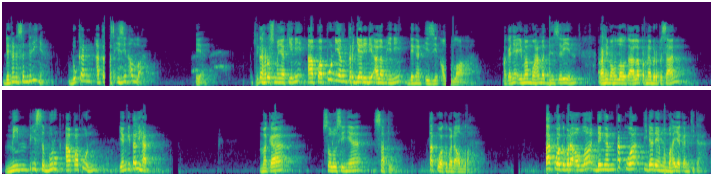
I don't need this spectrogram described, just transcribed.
dengan sendirinya, bukan atas izin Allah. Iya. Kita harus meyakini apa pun yang terjadi di alam ini dengan izin Allah. Makanya Imam Muhammad bin Sirin rahimahullah taala pernah berpesan, mimpi seburuk apa pun yang kita lihat, maka solusinya satu, takwa kepada Allah. Takwa kepada Allah dengan takwa tidak ada yang membahayakan kita.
